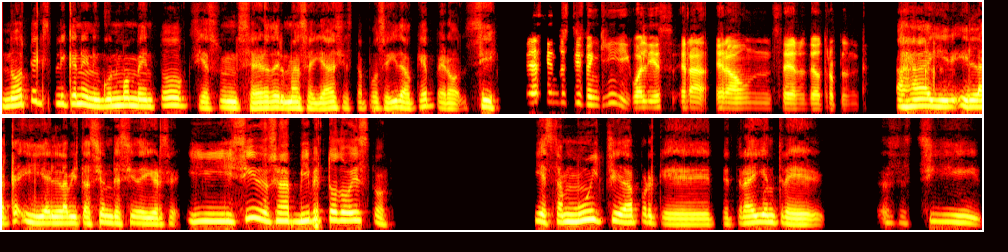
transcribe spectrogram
No te explican en ningún momento si es un ser del más allá, si está poseída o qué, pero sí. Estoy haciendo Stephen King, igual y es, era, era un ser de otro planeta. Ajá, y, y la, y en la habitación decide irse. Y sí, o sea, vive todo esto. Y está muy chida porque te trae entre... Sí,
